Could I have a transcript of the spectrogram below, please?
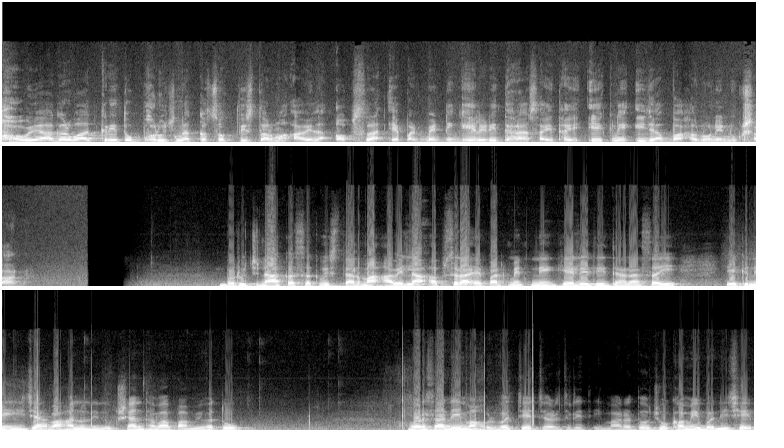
હવે આગળ વાત કરીએ તો ભરૂચના કસબ વિસ્તારમાં આવેલા અપ્સરા એપાર્ટમેન્ટની ગેલેરી ધરાશાયી થઈ. એકને ઈજા, વાહનોને નુકસાન. ભરૂચના કસક વિસ્તારમાં આવેલા અપ્સરા એપાર્ટમેન્ટની ગેલેરી ધરાશાયી. એકને ઈજા, વાહનોને નુકસાન થવા પામ્યું હતું. વરસાદી માહોલ વચ્ચે જર્જરિત ઇમારતો જોખમી બની છે.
